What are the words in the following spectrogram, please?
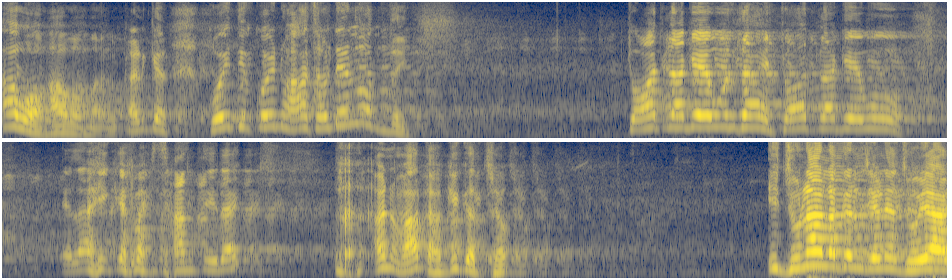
આવો આવો મારું કારણ કે કોઈ દી કોઈનો હાથ અડેલો જ નહીં. ચોથ લાગે એવું થાય ભાઈ શાંતિ રાખ. અને વાત હકીકત છે એ જૂના લગ્ન જેને જોયા,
